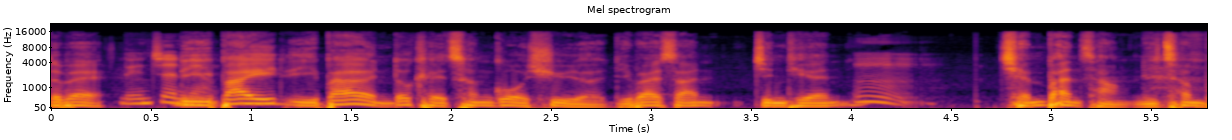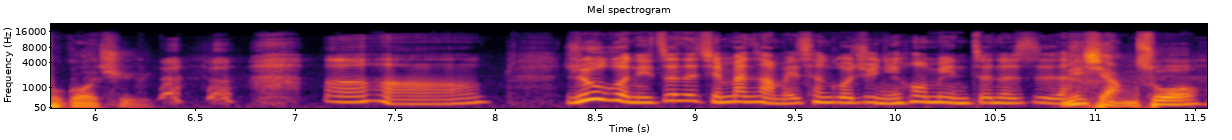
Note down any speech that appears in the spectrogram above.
对不对？连震。礼拜一、礼拜二你都可以撑过去了。礼拜三今天，嗯，前半场你撑不过去。嗯哼，如果你真的前半场没撑过去，你后面真的是你想说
